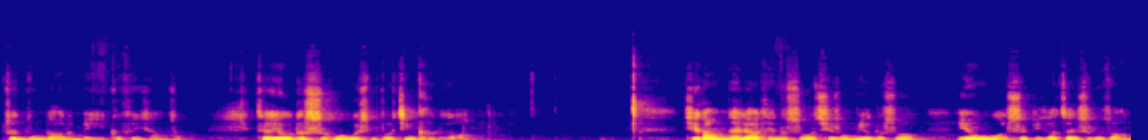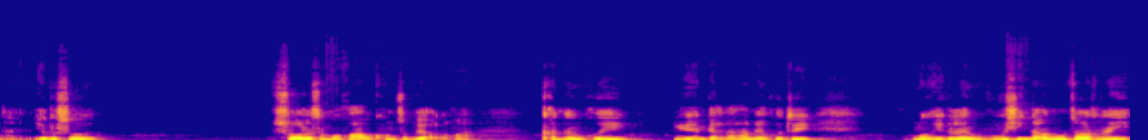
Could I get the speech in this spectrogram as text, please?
尊重到了每一个分享者。这有的时候我为什么说尽可能啊？其实当我们在聊天的时候，其实我们有的时候，因为我是比较真实的状态，有的时候说了什么话我控制不了的话，可能会语言表达上面会对某一个人无形当中造成了一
